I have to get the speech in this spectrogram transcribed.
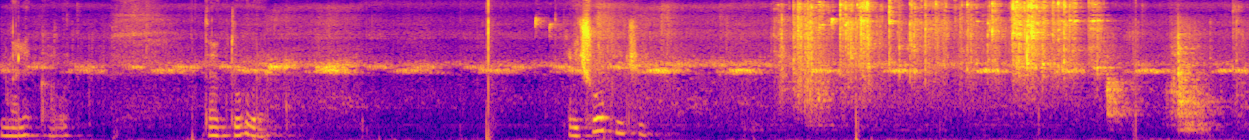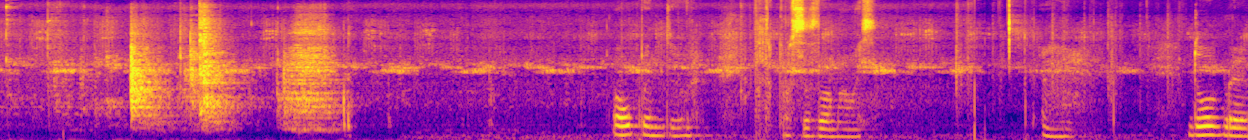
налякала. Так, добре. Від чого ключі? Open door. Вона просто зламалась. Добре.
